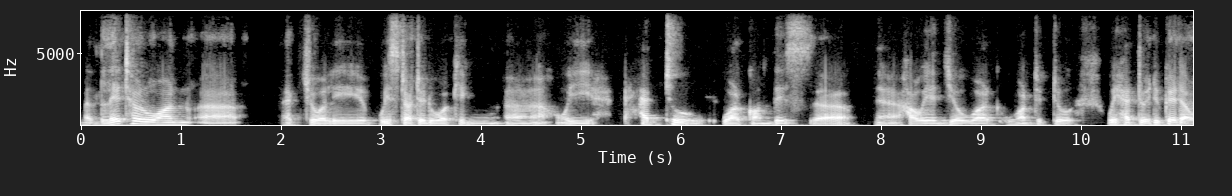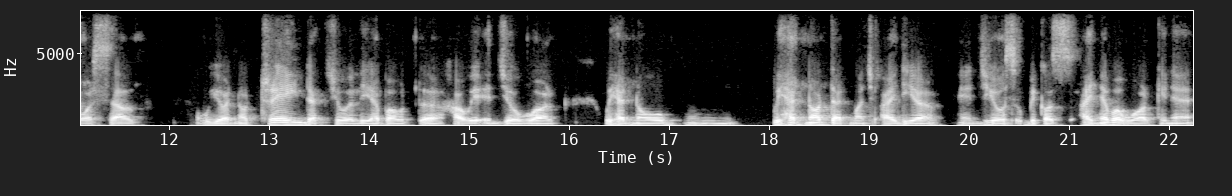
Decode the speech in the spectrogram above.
but later on uh, actually we started working uh, we had to work on this uh, uh, how ngo work wanted to we had to educate ourselves we are not trained actually about uh, how NGO work. We had no, um, we had not that much idea NGOs because I never work in a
